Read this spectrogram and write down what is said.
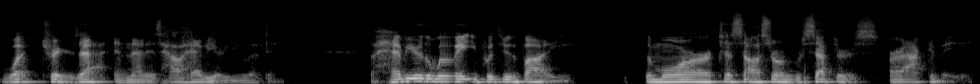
what triggers that, and that is how heavy are you lifting. The heavier the weight you put through the body, the more testosterone receptors are activated.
